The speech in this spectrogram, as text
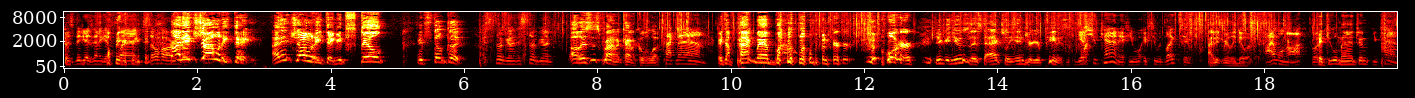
This video is gonna get flagged so hard. I didn't show anything. I didn't show anything. It's still, it's still good. It's still good. It's still good. Oh, this is kind of kind of cool. Look, Pac-Man. it's a Pac-Man bottle opener, or you can use this to actually injure your penis. Yes, you can if you if you would like to. I didn't really do it. I will not, but could you imagine you can.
